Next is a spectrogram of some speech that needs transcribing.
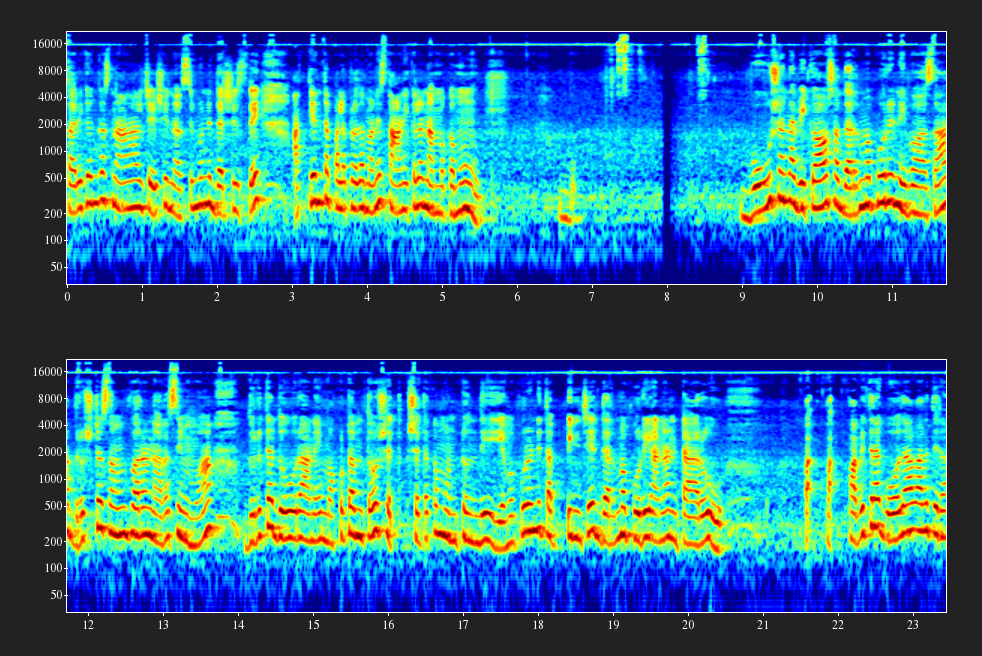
సరిగంగా స్నానాలు చేసి నరసింహుని దర్శిస్తే అత్యంత ఫలప్రదమని స్థానికుల నమ్మకము. భూషణ వికాస ధర్మపురి నివాస దృష్ట సంవర నరసింహ దురిత దూరానే మకుటంతో శత శతకం ఉంటుంది యమపురిని తప్పించే ధర్మపురి అని అంటారు పవిత్ర గోదావరి తీరా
